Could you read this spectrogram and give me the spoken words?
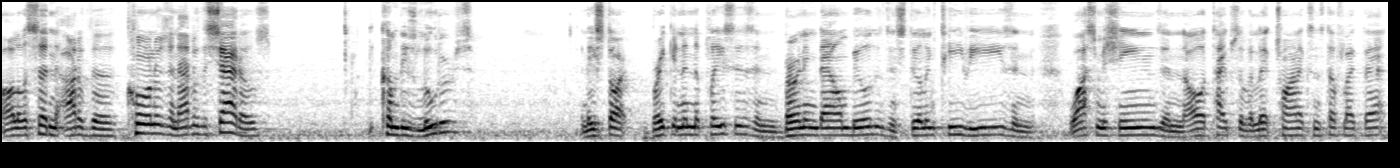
all of a sudden, out of the corners and out of the shadows, come these looters and they start breaking into places and burning down buildings and stealing TVs and washing machines and all types of electronics and stuff like that?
